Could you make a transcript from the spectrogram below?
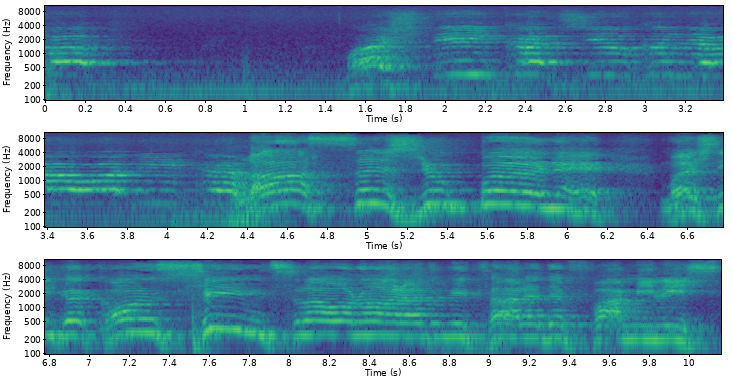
tot, Mă știi că ți când era o adică? Lasă, jupâne! Mă știi că consimți la onoarea dumitare de familist.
